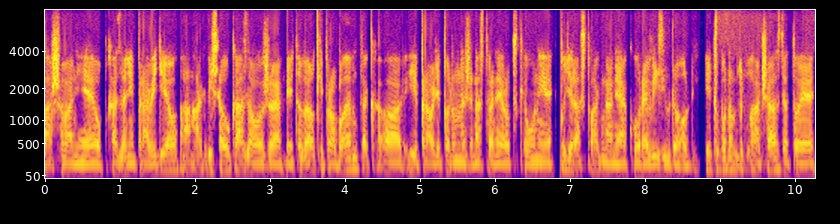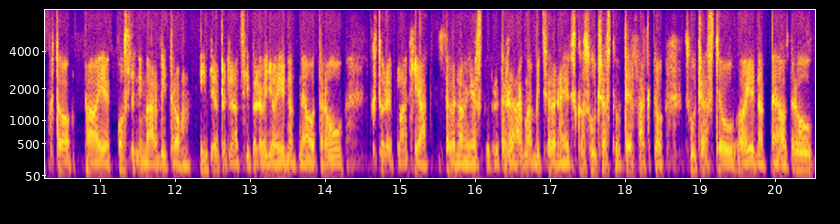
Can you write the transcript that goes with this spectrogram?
pašovanie, obchádzanie pravidel. A ak by sa ukázalo, že je to veľký problém, tak je pravdepodobné, že na strane Európskej únie bude raz tlak na nejakú revíziu dohody. Je tu potom druhá časť a to je, kto je posledným arbitrom interpretácií pravidel jednotného trhu, ktoré platia v Severnom Írsku, pretože ak má byť Severné Írsko súčasťou de facto súčasťou jednotného trhu,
